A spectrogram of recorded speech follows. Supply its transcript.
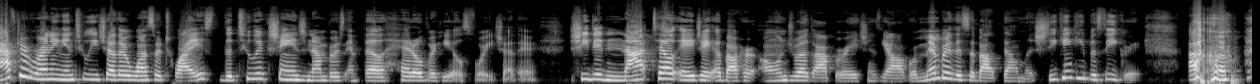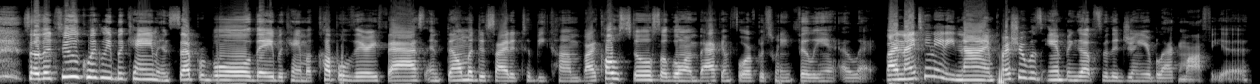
After running into each other once or twice, the two exchanged numbers and fell head over heels for each other. She did not tell AJ about her own drug operations, y'all. Remember this about Thelma. She can keep a secret. Um, so the two quickly became inseparable. They became a couple very fast, and Thelma decided to become bicoastal, so going back and forth between Philly and LA. By 1989, pressure was amping up for the Junior Black Mafia.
